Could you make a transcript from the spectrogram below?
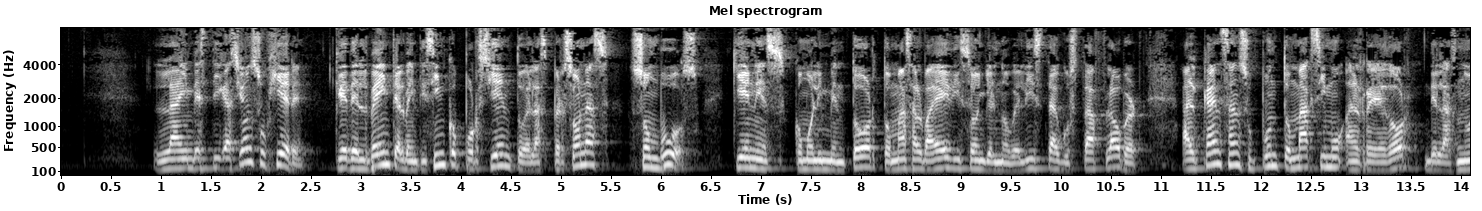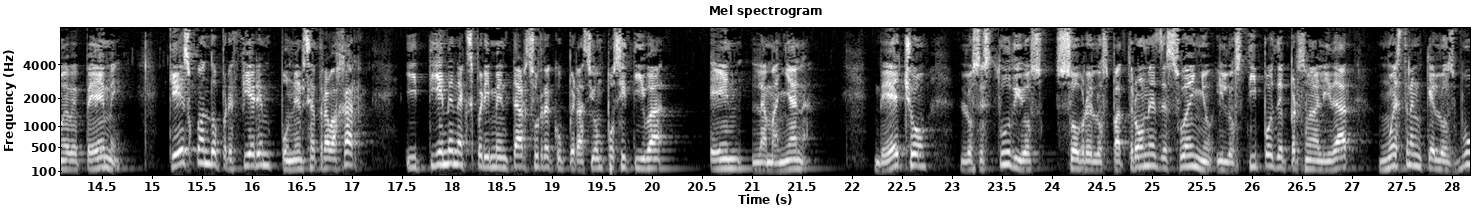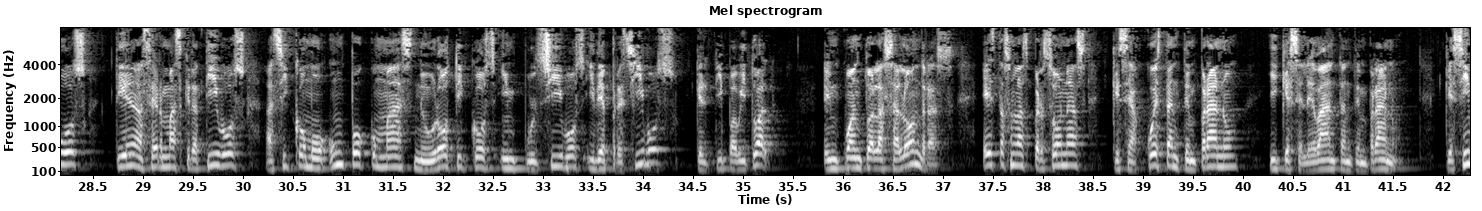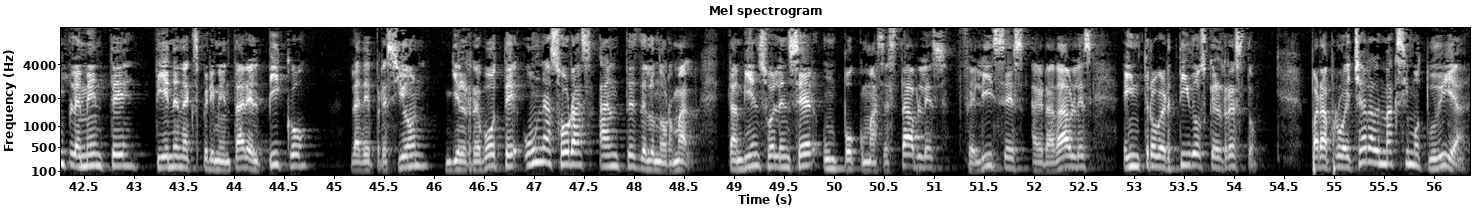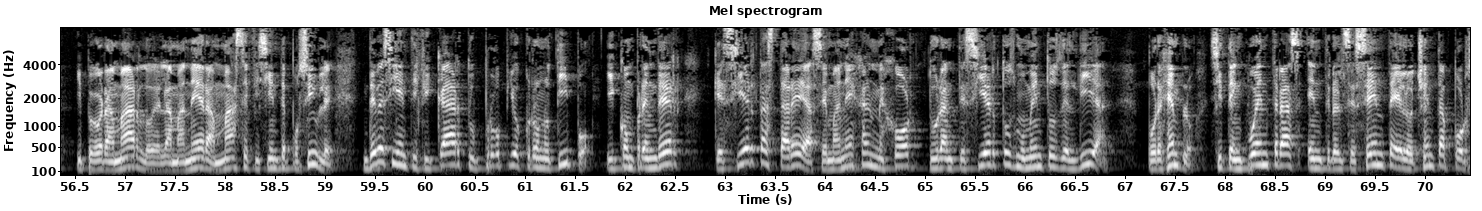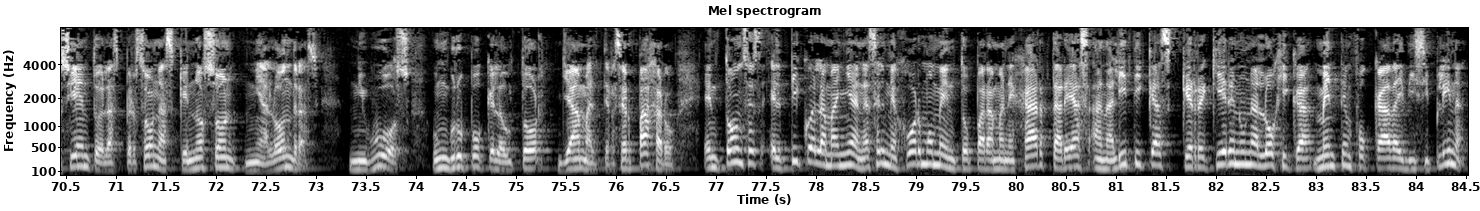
La investigación sugiere que del 20 al 25% de las personas son búhos, quienes, como el inventor Tomás Alva Edison y el novelista Gustav Flaubert, alcanzan su punto máximo alrededor de las 9 pm, que es cuando prefieren ponerse a trabajar y tienden a experimentar su recuperación positiva en la mañana. De hecho, los estudios sobre los patrones de sueño y los tipos de personalidad muestran que los búhos tienden a ser más creativos, así como un poco más neuróticos, impulsivos y depresivos que el tipo habitual. En cuanto a las alondras, estas son las personas que se acuestan temprano y que se levantan temprano, que simplemente tienden a experimentar el pico, la depresión y el rebote unas horas antes de lo normal. También suelen ser un poco más estables, felices, agradables e introvertidos que el resto. Para aprovechar al máximo tu día y programarlo de la manera más eficiente posible, debes identificar tu propio cronotipo y comprender que ciertas tareas se manejan mejor durante ciertos momentos del día. Por ejemplo, si te encuentras entre el 60 y el 80% de las personas que no son ni alondras ni búhos, un grupo que el autor llama el tercer pájaro, entonces el pico de la mañana es el mejor momento para manejar tareas analíticas que requieren una lógica, mente enfocada y disciplina.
